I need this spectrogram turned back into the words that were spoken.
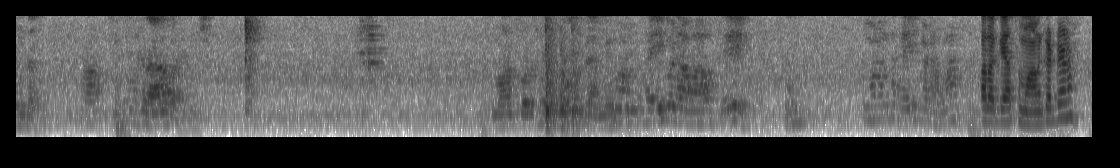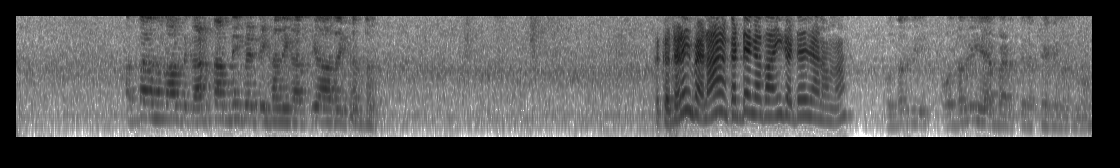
ਅੰਦਰ। ਖਰਾਬ ਆ ਕੁਛ। ਸਮਾਨ ਛੋਟਾ ਛੋਟਾ ਬਹੁਤ ਪਿਆ ਮੇਰੇ ਸਮਾਨ ਤਾਂ ਹੈ ਹੀ ਬੜਾ ਵਾ ਉੱਥੇ। ਸਮਾਨ ਤਾਂ ਹੈ ਹੀ ਬੜਾ ਵਾ। ਆ ਲੱਗਿਆ ਸਮਾਨ ਕੱਢਣ? ਅੱਧਾ ਸਮਾਨ ਤੇ ਕੱਢਤਾ ਅੱਧੀ ਪੇਟੀ ਖਾਲੀ ਕਰਤੀ ਆ ਦੇਖ ਇੱਧਰ। ਤੇ ਕੱਢਣਾ ਹੀ ਪੈਣਾ ਕੱਢੇਗਾ ਤਾਂ ਹੀ ਕੱਢਿਆ ਜਾਣਾ ਵਾ। ਉਧਰ ਵੀ ਉਧਰ ਵੀ ਹੈ ਬੈੱਡ ਤੇ ਰੱਖੇ ਕਿੰਨਾ ਸਮਾਨ।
